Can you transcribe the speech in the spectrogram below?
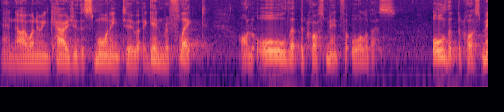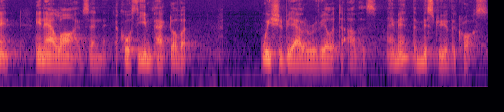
And I want to encourage you this morning to again reflect on all that the cross meant for all of us, all that the cross meant in our lives, and of course the impact of it. We should be able to reveal it to others. Amen? The mystery of the cross.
